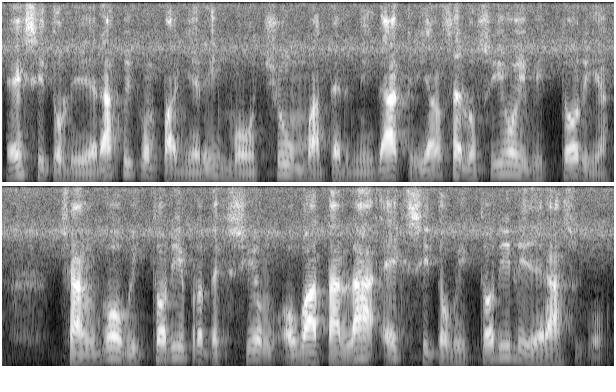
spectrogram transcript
éxito, liderazgo y compañerismo, Chum, maternidad, crianza de los hijos y victoria, Changó, victoria y protección, Obatalá, éxito, victoria y liderazgo.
